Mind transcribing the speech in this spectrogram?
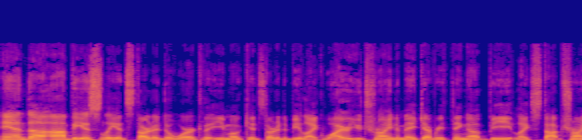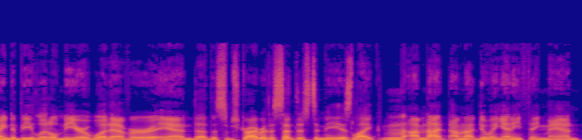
And uh, obviously, it started to work. The emo kid started to be like, Why are you trying to make everything upbeat? Like, stop trying to belittle me or whatever. And uh, the subscriber that sent this to me is like, mm, I'm not, I'm not doing anything, man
